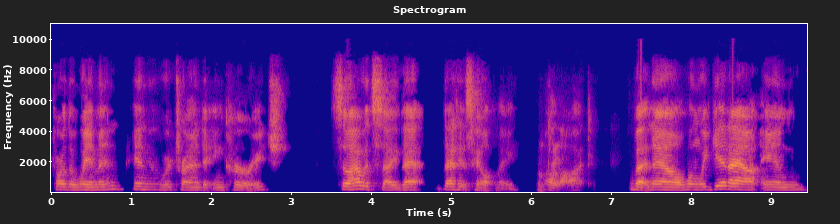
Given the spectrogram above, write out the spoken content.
for the women and we're trying to encourage. So I would say that that has helped me a lot. But now, when we get out and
